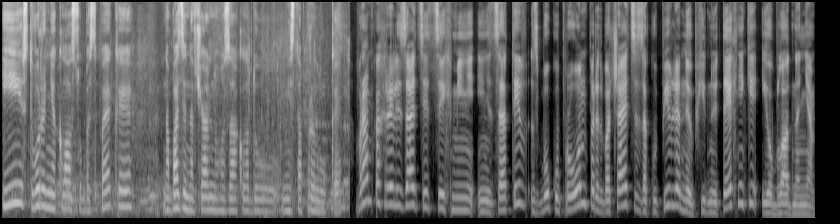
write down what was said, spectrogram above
і створення класу безпеки на базі навчального закладу міста Прилуки. В рамках реалізації цих міні-ініціатив з боку ПРООН передбачається закупівля необхідної техніки і обладнання.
